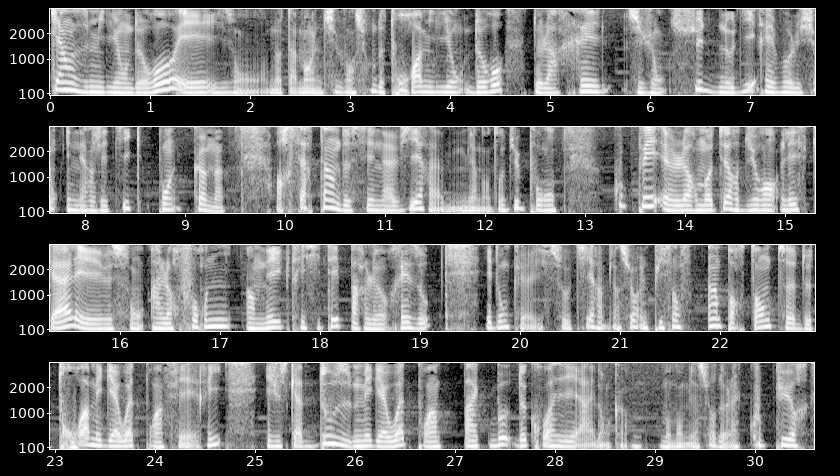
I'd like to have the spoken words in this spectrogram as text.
15 millions d'euros et ils ont notamment une subvention de 3 millions d'euros de la région sud, nous dit révolutionénergétique.com. Or certains de ces navires, bien entendu, pourront couper leur moteur durant l'escale et sont alors fournis en électricité par le réseau. Et donc ils soutirent bien sûr une puissance importante de 3 MW pour un ferry et jusqu'à 12 MW pour un paquebot de croisière. Et donc, au moment bien sûr de la coupure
